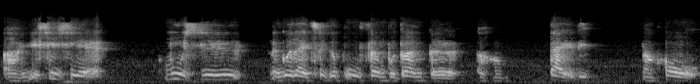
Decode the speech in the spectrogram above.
啊、呃，也谢谢牧师能够在这个部分不断的呃带领，然后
